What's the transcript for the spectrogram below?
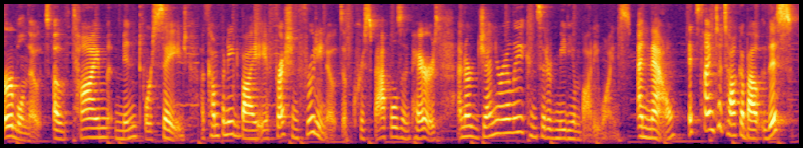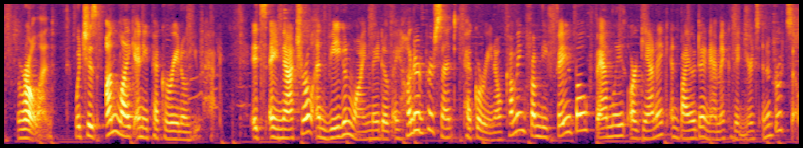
herbal notes of thyme, mint, or sage, accompanied by a fresh and fruity notes of crisp apples and pears, and are generally considered medium body wines. And now, it's time to talk about this Rolland, which is unlike any pecorino you've had. It's a natural and vegan wine made of 100% pecorino coming from the Febo family's organic and biodynamic vineyards in Abruzzo.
